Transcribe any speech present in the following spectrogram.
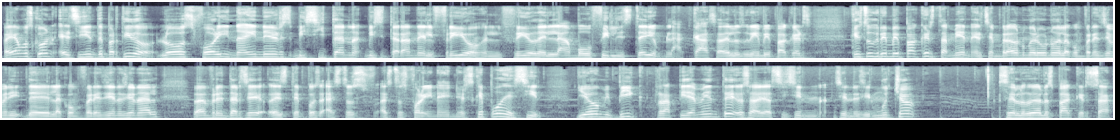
Vayamos con el siguiente partido. Los 49ers visitan, visitarán el frío, el frío del Lambeau Field Stadium, la casa de los Green Bay Packers. Que estos Green Bay Packers también, el sembrado número uno de la conferencia, de la conferencia nacional, va a enfrentarse este, pues, a, estos, a estos 49ers. ¿Qué puedo decir? Yo mi pick rápidamente, o sea, así sin, sin decir mucho, se lo doy a los Packers. O sea,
